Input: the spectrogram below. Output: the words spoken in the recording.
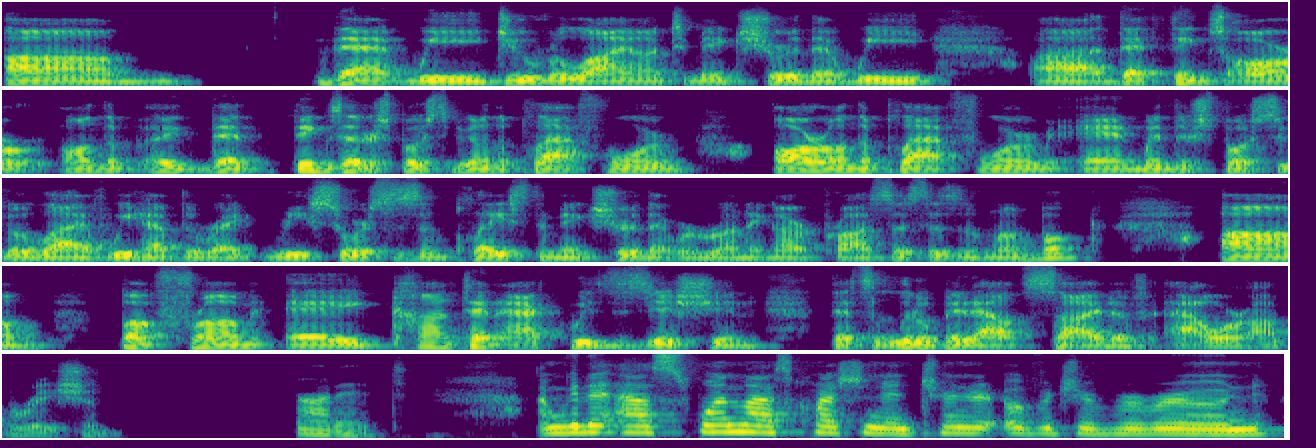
um, that we do rely on to make sure that we uh, that things are on the uh, that things that are supposed to be on the platform are on the platform and when they're supposed to go live we have the right resources in place to make sure that we're running our processes in runbook um, but from a content acquisition that's a little bit outside of our operation. Got it. I'm going to ask one last question and turn it over to Varun.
